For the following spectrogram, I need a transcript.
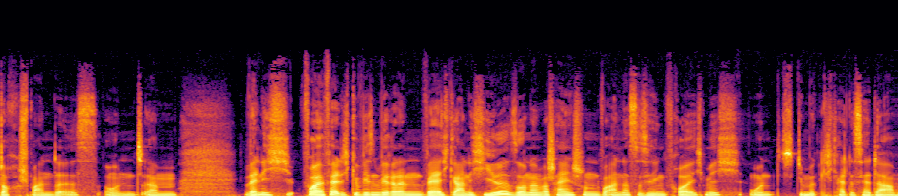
doch spannender ist. Und ähm, wenn ich vorher fertig gewesen wäre, dann wäre ich gar nicht hier, sondern wahrscheinlich schon woanders. Deswegen freue ich mich und die Möglichkeit ist ja da.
